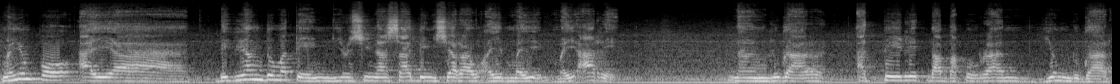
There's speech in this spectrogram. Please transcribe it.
Ngayon po ay ah, biglang dumating yung sinasabing siya raw ay may may-ari ng lugar at pilit babakuran yung lugar.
